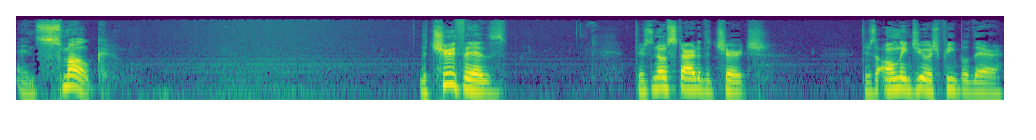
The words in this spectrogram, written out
and smoke. The truth is, there's no start of the church. There's only Jewish people there.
